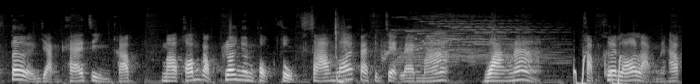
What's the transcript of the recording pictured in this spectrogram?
สเตอร์อย่างแท้จริงครับ มาพร้อมกับเครื่องยนต์ 6 สูบ 387 แรงม้า วางหน้า ขับเคลื่อนล้อหลังนะครับ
